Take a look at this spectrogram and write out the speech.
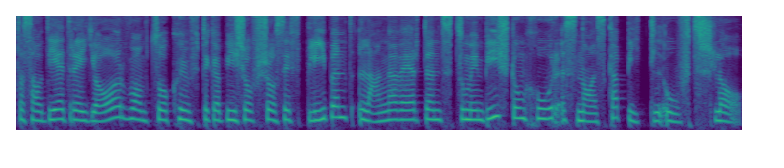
dass auch die drei Jahre, die am zukünftigen Bischof Joseph bleiben, lange werden, um im Bistum Chur ein neues Kapitel aufzuschlagen.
